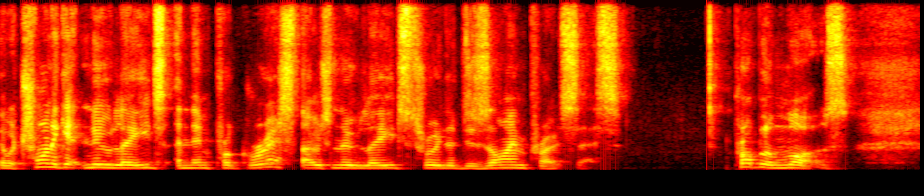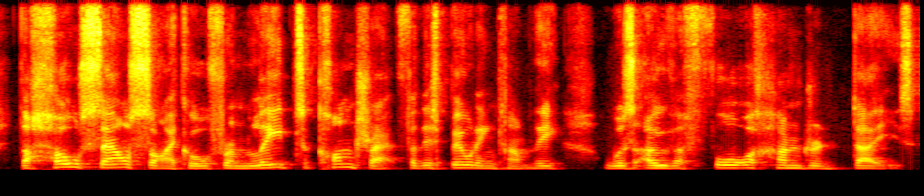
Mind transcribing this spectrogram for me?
They were trying to get new leads and then progress those new leads through the design process. Problem was, the whole sales cycle from lead to contract for this building company was over 400 days.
